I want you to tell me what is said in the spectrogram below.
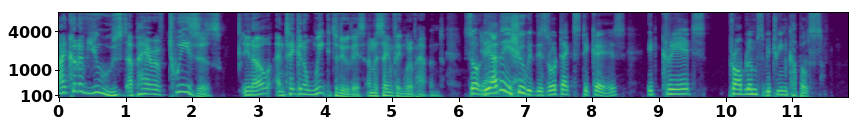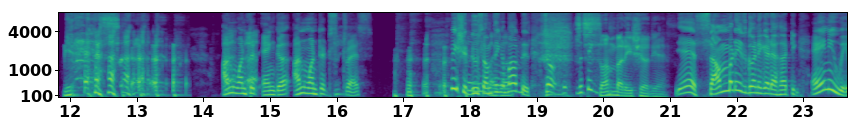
I could have used a pair of tweezers, you know, and taken a week to do this, and the same thing would have happened. So the other yeah. issue with this road tax sticker is it creates problems between couples. Yes, unwanted anger, unwanted stress. We should do oh something God. about this. So the, the thing, somebody should. Yes. yes, somebody's going to get a hurting. Anyway,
